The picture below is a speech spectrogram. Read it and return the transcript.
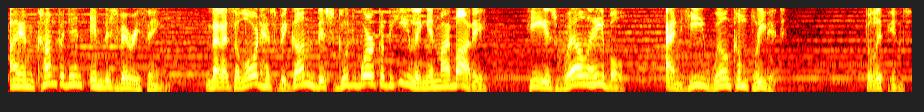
I am confident in this very thing, that as the Lord has begun this good work of healing in my body, he is well able, and he will complete it. Philippians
